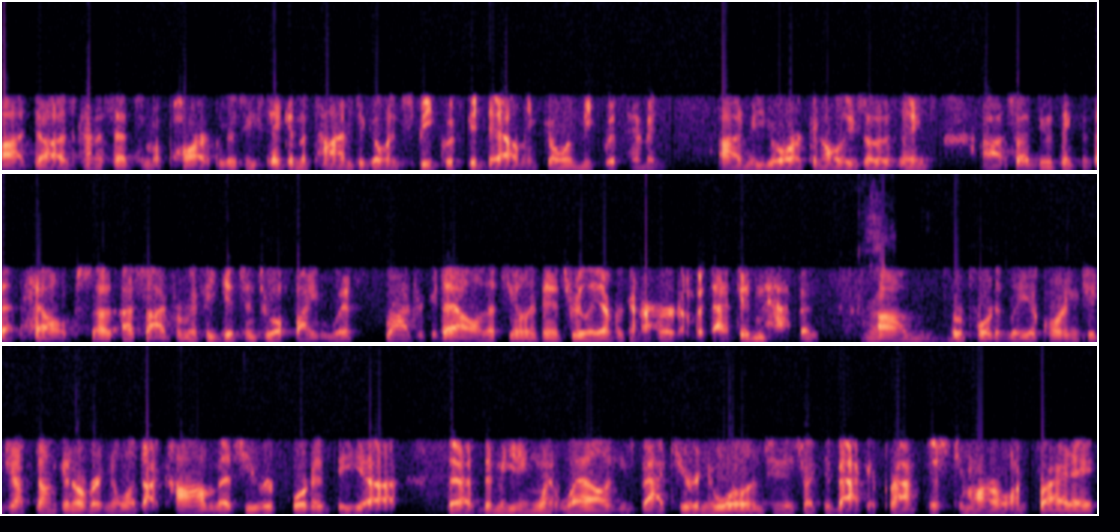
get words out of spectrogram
uh, does. Kind of sets him apart because he's taken the time to go and speak with Goodell and go and meet with him in uh, New York and all these other things. Uh, so I do think that that helps. Uh, aside from if he gets into a fight with Roger Goodell, that's the only thing that's really ever going to hurt him. But that didn't happen. Um, reportedly, according to Jeff Duncan over at NOLA.com, as he reported, the uh, the the meeting went well. He's back here in New Orleans. He's expected back at practice tomorrow on Friday.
